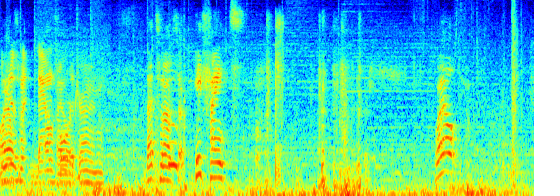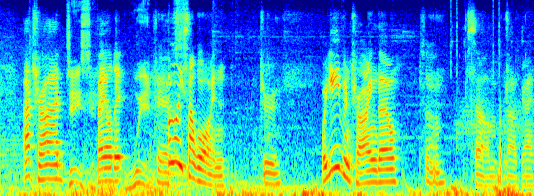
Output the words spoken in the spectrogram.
You just went down four triangle. That's what I'm saying. He faints. Well, I tried, Jason failed it. Yeah. but at least I won. True. Were you even trying though? Some. Some. Okay.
